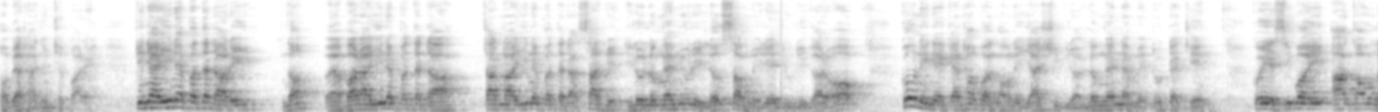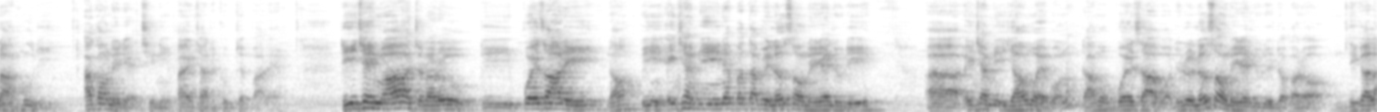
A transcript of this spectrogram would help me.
ဖော်ပြထားခြင်းဖြစ်ပါတယ်။ပညာရေးနဲ့ပတ်သက်တာတွေနော်ဘာသာရေးနဲ့ပတ်သက်တာတာနာရေးနဲ့ပတ်သက်တာစသဖြင့်ဒီလိုလုပ်ငန်းမျိုးတွေလှုပ်ဆောင်နေတဲ့လူတွေကတော့ကိုယ့်အနေနဲ့ကန်ထောက်ပံ့ကောင်းတွေရရှိပြီးတော့လုပ်ငန်းနာမည်တိုးတက်ခြင်းကိုယ့်ရဲ့စီးပွားရေးအားကောင်းလာမှုတွေအားကောင်းနေတဲ့အခြေအနေအပိုင်းအခြားတစ်ခုဖြစ်ပါတယ်။ဒီအချိန်မှာကျွန်တော်တို့ဒီပွဲစားတွေနော်ပြီးရင်အိမ်ချမ်းမြေနဲ့ပတ်သက်ပြီးလှုပ်ဆောင်နေတဲ့လူတွေ အာအိမ်ချမ်းမြေအယောင်းဝယ်ပေါ့နော်ဒါမှမဟုတ်ပွဲစားပေါ့ဒီလိုလှုပ်ဆောင်နေတဲ့လူတွေတော့ကတော့ဒီကာလ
